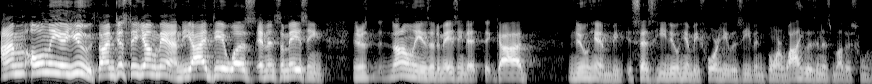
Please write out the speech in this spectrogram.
I'm only a youth. I'm just a young man. The idea was, and it's amazing. There's, not only is it amazing that, that God knew him, it says he knew him before he was even born, while he was in his mother's womb.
